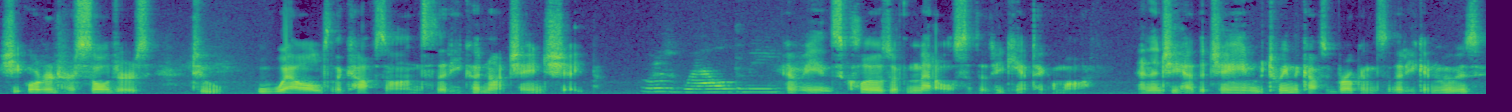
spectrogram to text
she ordered her soldiers to weld the cuffs on so that he could not change shape. What does weld mean? It means clothes with metal so that he can't take them off. And then she had the chain between the cuffs broken so that he could move his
